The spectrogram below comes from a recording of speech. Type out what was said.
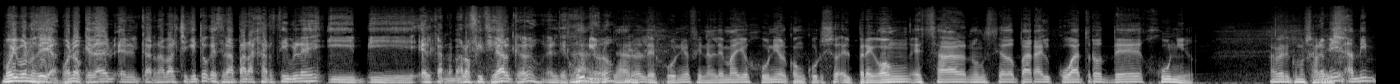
Muy buenos días. Bueno, queda el, el carnaval chiquito que será para Jarcibles y, y el carnaval oficial, claro, el de junio, ¿no? Claro, el de junio, final de mayo, junio, el concurso, el pregón está anunciado para el 4 de junio. A ver cómo Pero a mí, sabéis. a mí,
